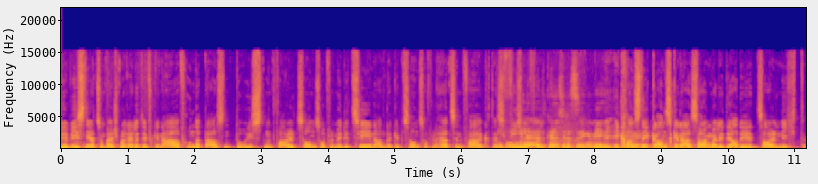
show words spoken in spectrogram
Wir wissen ja zum Beispiel relativ genau, auf 100.000 Touristen fällt so und so viel Medizin an. Da gibt es so und so viel Herzinfarkte. Wie so viele? So viel. Können Sie das irgendwie? Ich, ich kann es nicht ganz genau sagen, weil ich ja die Zahlen nicht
